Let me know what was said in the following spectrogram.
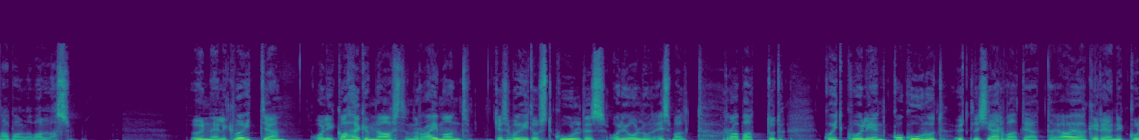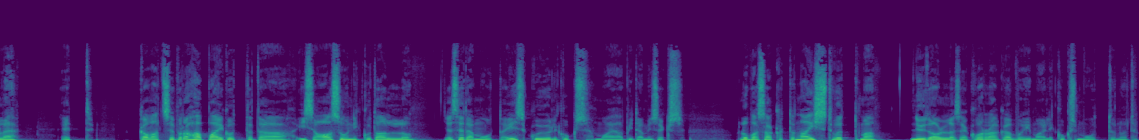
Nabala vallas. õnnelik võitja oli kahekümneaastane Raimond, kes võidust kuuldes oli olnud esmalt rabatud, kuid kui oli end kogunud, ütles Järva Teataja ajakirjanikule, et kavatseb raha paigutada isa asuniku tallu ja seda muuta eeskujulikuks majapidamiseks lubas hakata naist võtma, nüüd olla see korraga võimalikuks muutunud.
